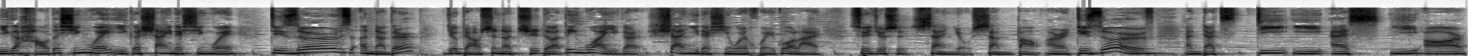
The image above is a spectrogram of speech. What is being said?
一个好的行为，一个善意的行为，deserves another，就表示呢值得另外一个善意的行为回过来，所以就是善有善报。Alright, deserve, and that's D E S E R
